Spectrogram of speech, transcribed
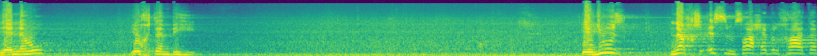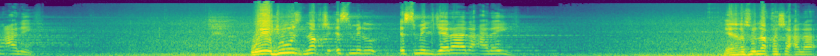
لأنه يختم به. يجوز نقش اسم صاحب الخاتم عليه. ويجوز نقش اسم اسم الجلالة عليه. لأن الرسول نقش على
